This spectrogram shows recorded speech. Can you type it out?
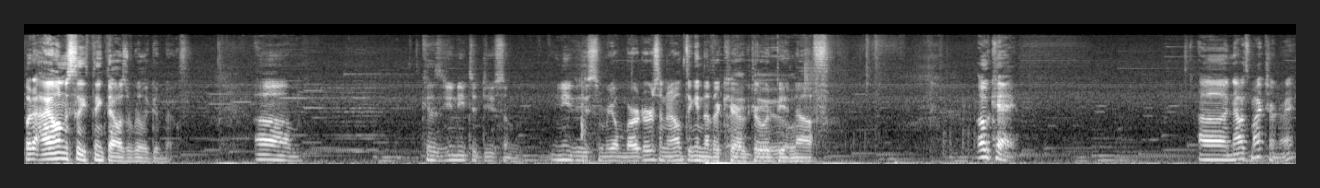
But I honestly think that was a really good move. Um, because you need to do some you need to do some real murders, and I don't think another character would be enough. Okay. Uh, now it's my turn, right?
